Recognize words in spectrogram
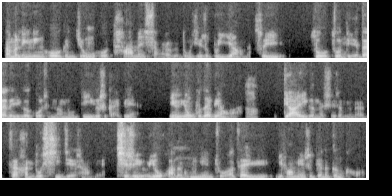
那么零零后跟九五后他们想要的东西是不一样的，所以做做迭代的一个过程当中，第一个是改变。因为用户在变化啊，第二一个呢是什么呢？在很多细节上面，其实有优化的空间，主要在于一方面是变得更好，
